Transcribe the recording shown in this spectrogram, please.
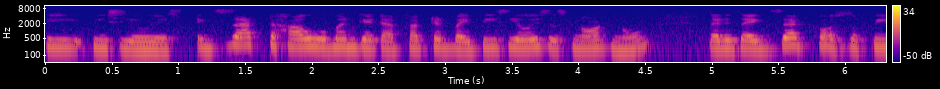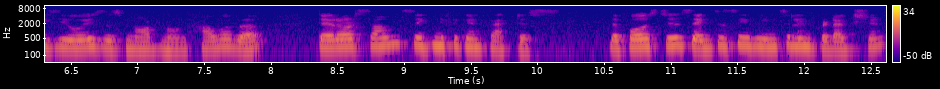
the PCOS. Exact how women get affected by PCOS is not known. That is, the exact causes of PCOS is not known. However, there are some significant factors. The first is excessive insulin production.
